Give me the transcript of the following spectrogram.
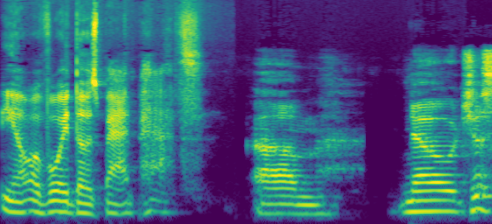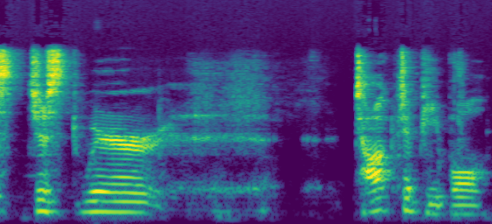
you know avoid those bad paths um no just just where talk to people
